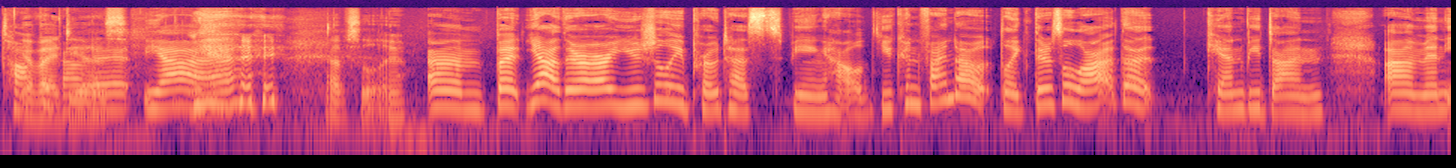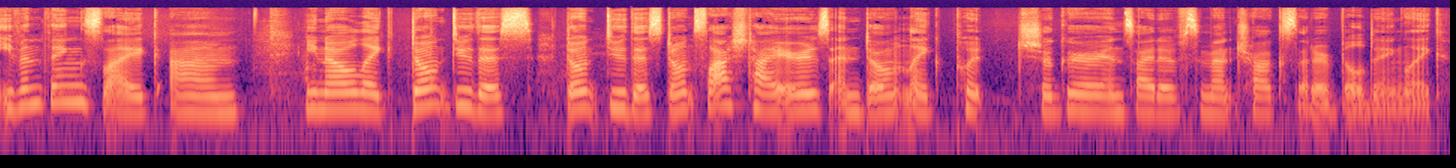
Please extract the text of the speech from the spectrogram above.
talk have about ideas? it. Yeah. Absolutely. um, but yeah, there are usually protests being held. You can find out like there's a lot that can be done, um, and even things like um, you know like don't do this, don't do this, don't slash tires, and don't like put sugar inside of cement trucks that are building like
